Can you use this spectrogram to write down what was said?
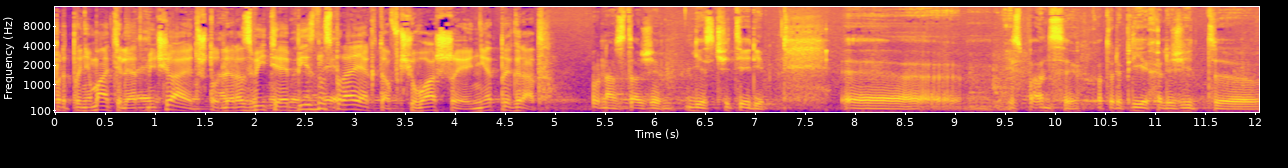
Предприниматели отмечают, что для развития бизнес-проектов в Чувашии нет преград. У нас даже есть четыре э, испанцы, которые приехали жить э,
